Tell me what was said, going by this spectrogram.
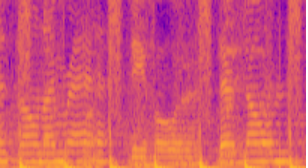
This throne I'm ready for their stones.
